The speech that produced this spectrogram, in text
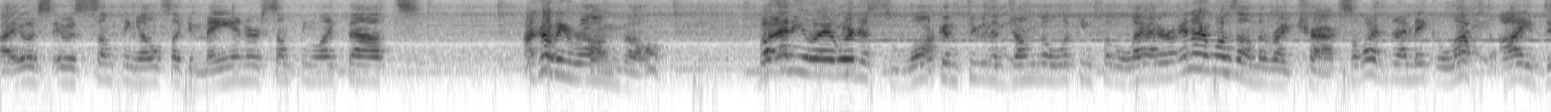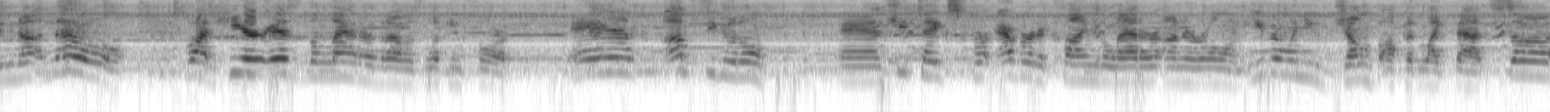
Uh, it was it was something else like a Mayan or something like that. I could be wrong though. But anyway, we're just walking through the jungle looking for the ladder, and I was on the right track, so why did I make a left? I do not know! But here is the ladder that I was looking for. And upsy doodle. And she takes forever to climb the ladder on her own, even when you jump up it like that. So,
